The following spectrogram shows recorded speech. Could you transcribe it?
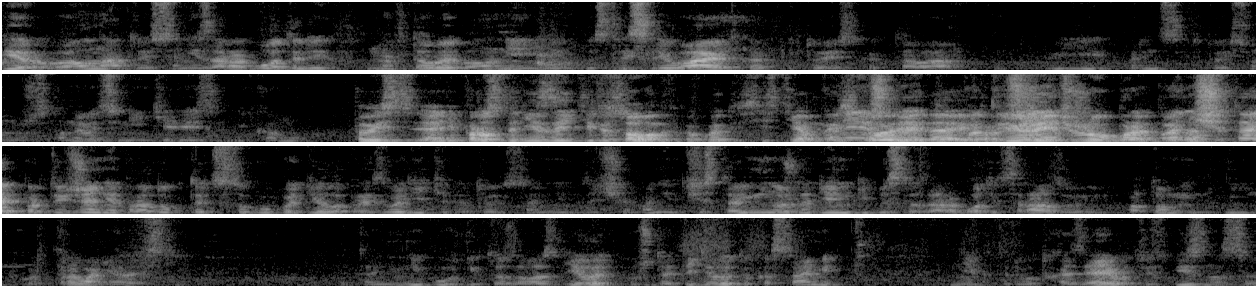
первая волна, то есть, они заработали, на второй волне их быстро сливают, как, то есть, как товар. И, в принципе, то есть, он уже становится неинтересен никому. То есть они просто не заинтересованы в какой-то системной Конечно, истории, да, и продвижение- продвижении чужого бренда, Они да? считают продвижение продукта это сугубо дело производителя. То есть они зачем? Они чисто, им нужно деньги быстро заработать сразу, и потом им хоть трава не расти. Это не будет никто за вас делать, потому что это делают только сами некоторые вот хозяева, то есть бизнеса.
